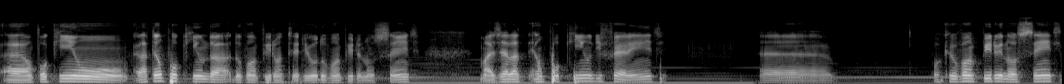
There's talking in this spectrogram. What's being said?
é um pouquinho, ela tem um pouquinho da, do vampiro anterior, do vampiro inocente, mas ela é um pouquinho diferente. É, porque o vampiro inocente,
